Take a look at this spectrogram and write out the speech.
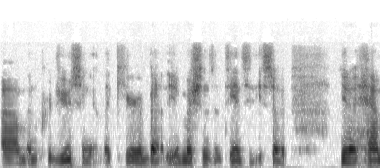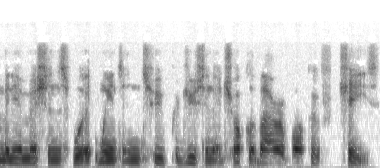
um, in producing it. They care about the emissions intensity. So, you know, how many emissions went into producing that chocolate bar or a block of cheese.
